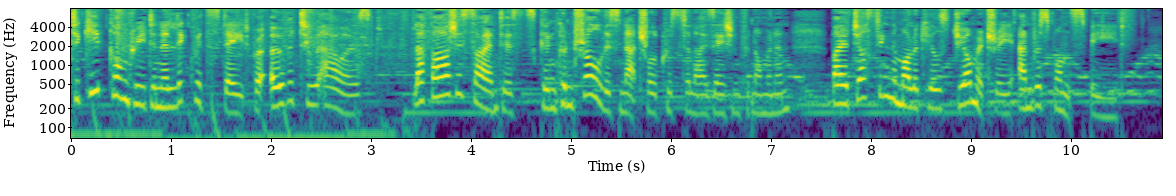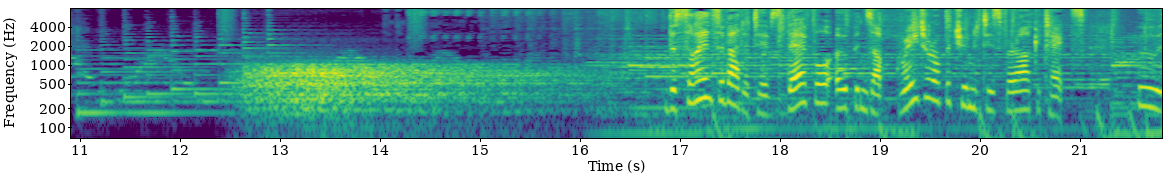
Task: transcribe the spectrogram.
To keep concrete in a liquid state for over two hours, Lafarge's scientists can control this natural crystallization phenomenon by adjusting the molecule's geometry and response speed. The science of additives therefore opens up greater opportunities for architects who,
